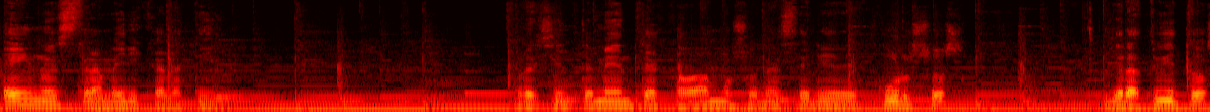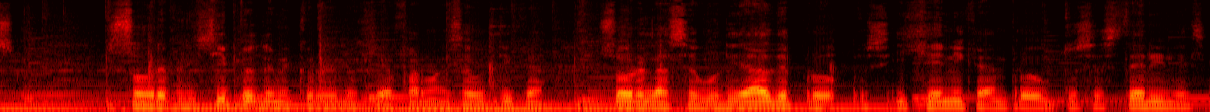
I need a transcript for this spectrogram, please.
en nuestra América Latina. Recientemente acabamos una serie de cursos gratuitos sobre principios de microbiología farmacéutica, sobre la seguridad de higiénica en productos estériles,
